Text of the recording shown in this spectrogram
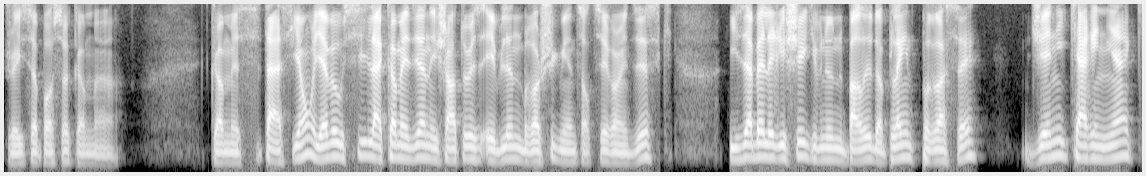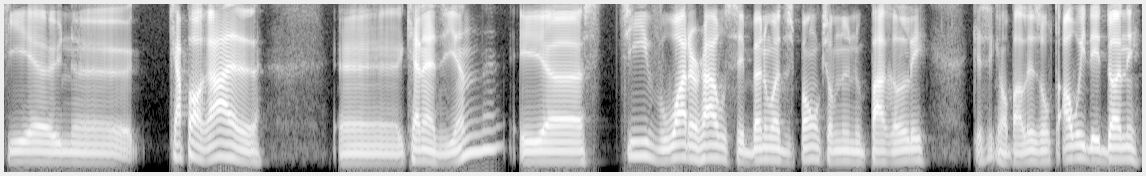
Je sais pas ça comme. Euh, comme citation. Il y avait aussi la comédienne et chanteuse Evelyne Brochu qui vient de sortir un disque. Isabelle Richer qui est venue nous parler de plein de procès. Jenny Carignan qui est euh, une euh, caporale euh, canadienne. Et Steve Waterhouse et Benoît Dupont qui sont venus nous parler. Qu'est-ce qu'ils ont parlé les autres? Ah oui, des données.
